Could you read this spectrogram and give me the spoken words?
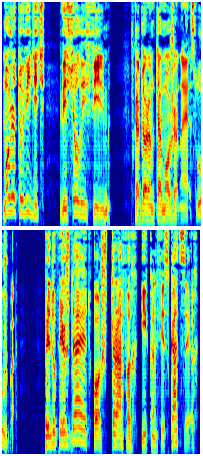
может увидеть веселый фильм, в котором таможенная служба предупреждает о штрафах и конфискациях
